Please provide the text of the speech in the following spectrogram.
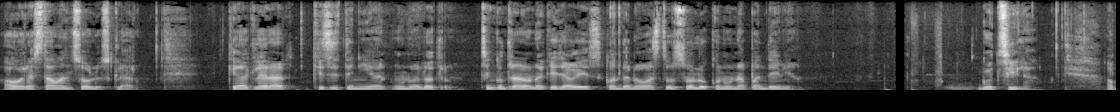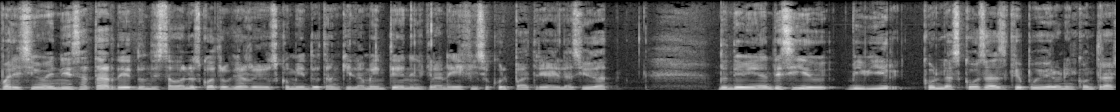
Ahora estaban solos, claro. Queda aclarar que se tenían uno al otro. Se encontraron aquella vez cuando no bastó solo con una pandemia. Godzilla. Apareció en esa tarde donde estaban los cuatro guerreros comiendo tranquilamente en el gran edificio colpatria de la ciudad, donde habían decidido vivir con las cosas que pudieron encontrar.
